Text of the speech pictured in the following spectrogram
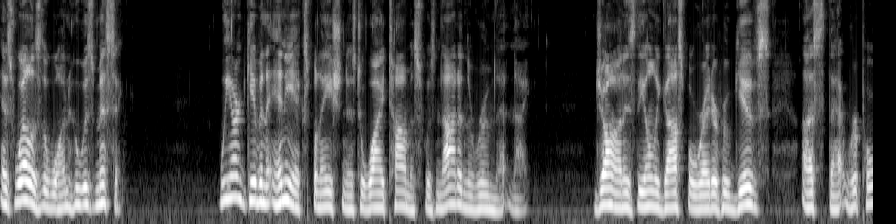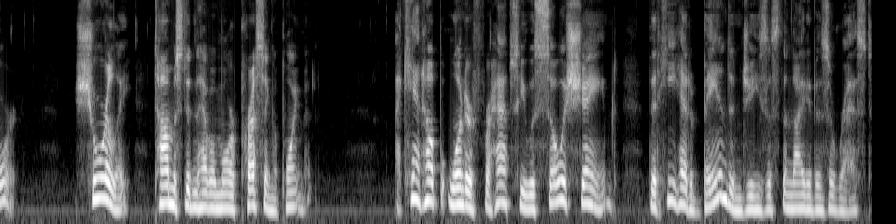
as well as the one who was missing. We aren't given any explanation as to why Thomas was not in the room that night. John is the only gospel writer who gives us that report. Surely Thomas didn't have a more pressing appointment. I can't help but wonder if perhaps he was so ashamed that he had abandoned Jesus the night of his arrest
